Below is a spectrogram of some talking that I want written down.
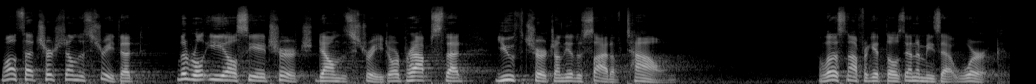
well, it's that church down the street, that liberal ELCA church down the street, or perhaps that youth church on the other side of town. And let us not forget those enemies at work.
